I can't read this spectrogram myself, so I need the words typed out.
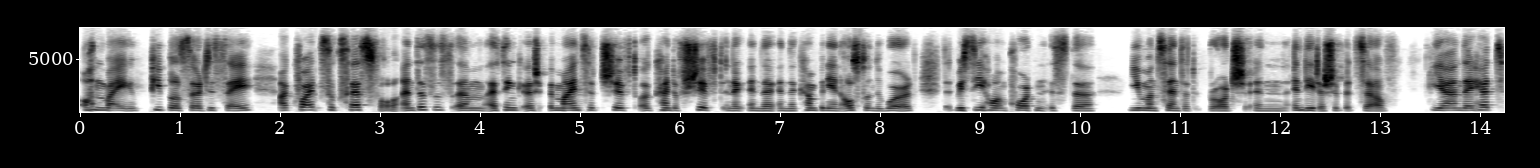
on my people, so to say, are quite successful. And this is, um, I think, a, a, mindset shift or kind of shift in the in the in the company and also in the world that we see how important is the human-centered approach in in leadership itself. Yeah, and they had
